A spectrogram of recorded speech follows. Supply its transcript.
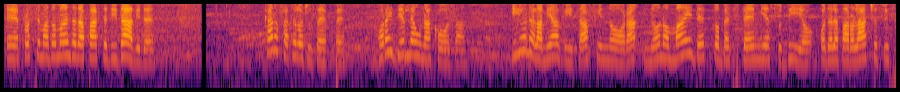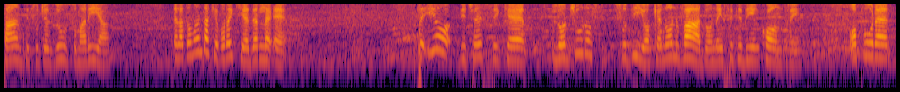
E prossima domanda da parte di Davide. Caro fratello Giuseppe, vorrei dirle una cosa. Io nella mia vita finora non ho mai detto bestemmie su Dio o delle parolacce sui santi, su Gesù, su Maria. E la domanda che vorrei chiederle è, se io dicessi che lo giuro su Dio che non vado nei siti di incontri, oppure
